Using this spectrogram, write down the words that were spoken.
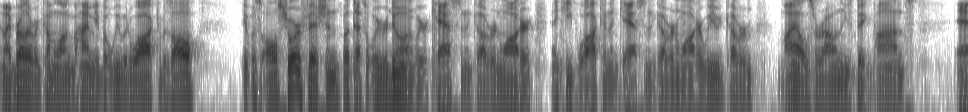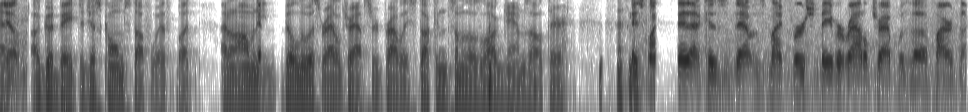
And my brother would come along behind me, but we would walk. It was all it was all shore fishing, but that's what we were doing. We were casting and covering water and keep walking and casting and covering water. We would cover miles around these big ponds and yep. a good bait to just comb stuff with. But I don't know how many Bill Lewis rattle traps are probably stuck in some of those log jams out there. it's funny to say that because that was my first favorite rattle trap was a fire tiger,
